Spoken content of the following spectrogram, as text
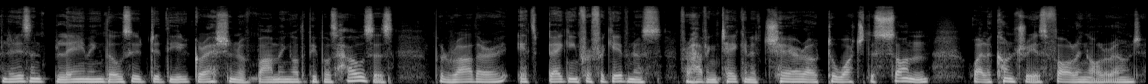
And it isn't blaming those who did the aggression of bombing other people's houses, but rather it's begging for forgiveness for having taken a chair out to watch the sun while a country is falling all around you.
